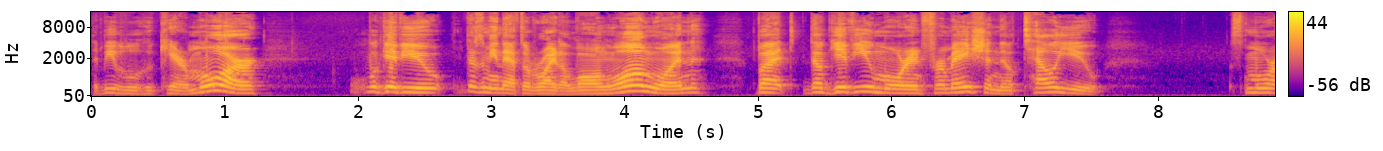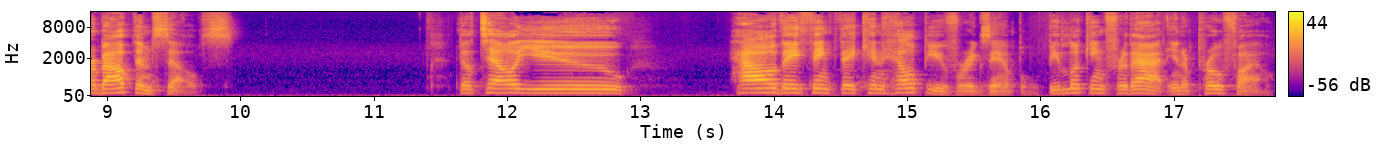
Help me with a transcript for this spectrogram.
The people who care more will give you, doesn't mean they have to write a long, long one, but they'll give you more information. They'll tell you more about themselves. They'll tell you how they think they can help you, for example. Be looking for that in a profile.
